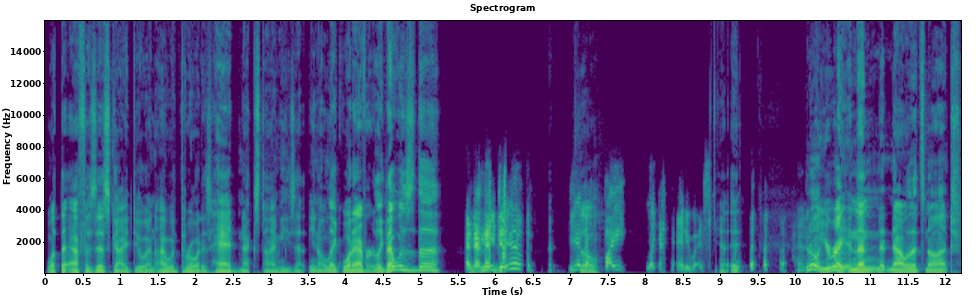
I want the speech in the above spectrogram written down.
what the f is this guy doing? I would throw at his head next time he's at you know like whatever. Like that was the And then they did. He had So- to fight. Like, anyways. yeah. It, no, you're right. And then now that's not.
